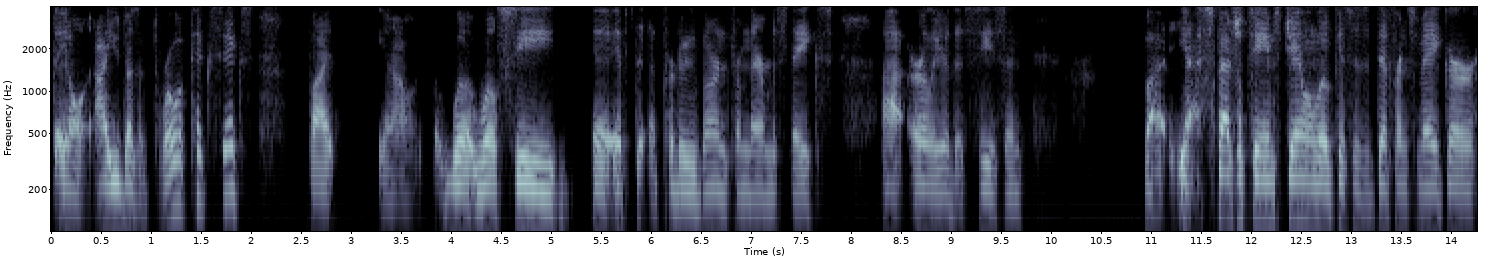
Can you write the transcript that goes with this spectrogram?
they don't, IU doesn't throw a pick six, but, you know, we'll, we'll see if the, Purdue learned from their mistakes uh, earlier this season. But yeah, special teams, Jaylin Lucas is a difference maker.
